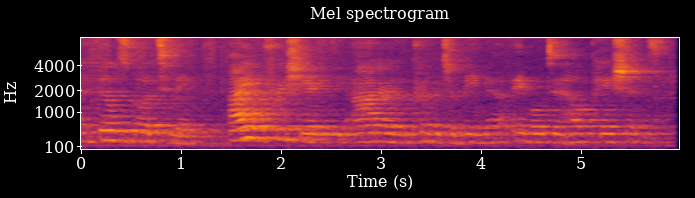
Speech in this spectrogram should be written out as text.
and feels good to me. I appreciate the honor and the privilege of being able to help patients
